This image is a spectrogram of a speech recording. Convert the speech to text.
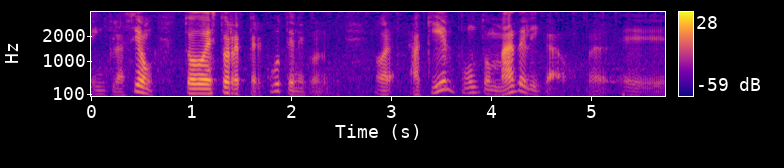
inflación. Todo esto repercute en economía. Ahora, aquí el punto más delicado eh,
